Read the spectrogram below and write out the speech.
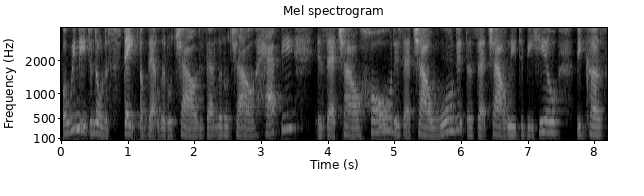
But we need to know the state of that little child. Is that little child happy? Is that child whole? Is that child wounded? Does that child need to be healed? Because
